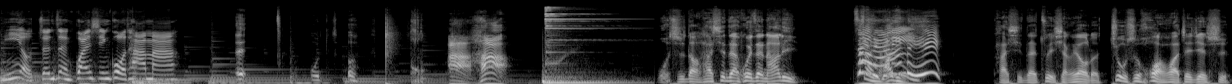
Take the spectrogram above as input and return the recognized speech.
你有真正关心过他吗？哎，我呃，啊哈，我知道他现在会在哪里，在哪里？他现在最想要的就是画画这件事，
